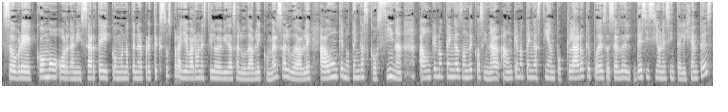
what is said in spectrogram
sobre cómo organizarte y cómo no tener pretextos para llevar un estilo de vida saludable y comer saludable, aunque no tengas cocina, aunque no tengas dónde cocinar, aunque no tengas tiempo. Claro que puedes hacer decisiones inteligentes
